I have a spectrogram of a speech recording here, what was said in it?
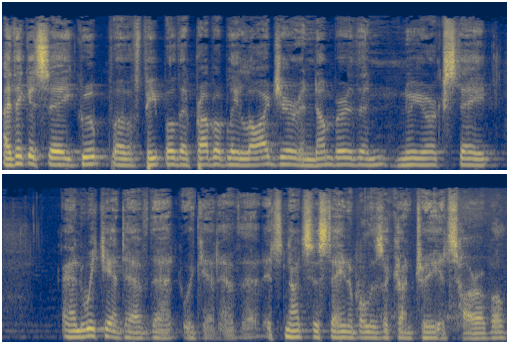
I think it's a group of people that probably larger in number than New York State. And we can't have that. We can't have that. It's not sustainable as a country. It's horrible.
